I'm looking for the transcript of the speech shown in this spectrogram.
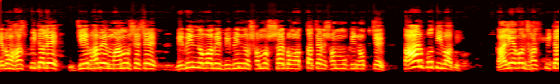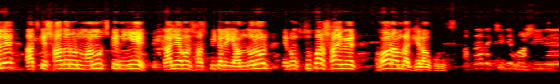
এবং হসপিটালে যেভাবে মানুষ এসে বিভিন্নভাবে বিভিন্ন সমস্যা এবং অত্যাচারের সম্মুখীন হচ্ছে তার প্রতিবাদে কালিয়াগঞ্জ হসপিটালে আজকে সাধারণ মানুষকে নিয়ে কালিয়াগঞ্জ হসপিটালে এই আন্দোলন এবং সুপার সাহেবের ঘর আমরা ঘেরাও করেছি। মাসিদের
